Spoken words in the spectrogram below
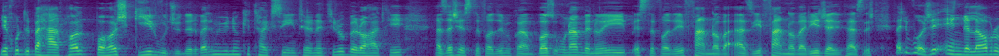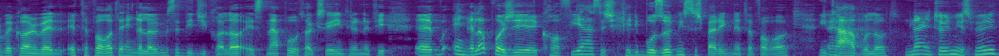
یه خود به هر حال باهاش گیر وجود داره. ولی می‌بینیم که تاکسی اینترنتی رو به راحتی ازش استفاده می‌کنن. باز اونم به نوعی استفاده فناور... از یه فناوری جدید هستش. ولی واژه انقلاب رو به کار می‌برید اتفاقات انقلابی مثل دیجیکالا اسنپ و تاکسی اینترنتی. انقلاب واژه کافی هستش. خیلی بزرگ نیستش برای این اتفاقات این تحولات. نه اینطوری نیست. ببینید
